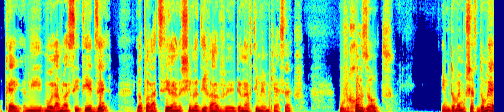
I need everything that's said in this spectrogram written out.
אוקיי? אני מעולם לא עשיתי את זה, לא פרצתי לאנשים לדירה וגנבתי מהם כסף, ובכל זאת, אם דומה מושך דומה,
